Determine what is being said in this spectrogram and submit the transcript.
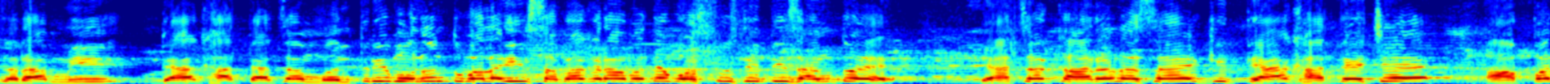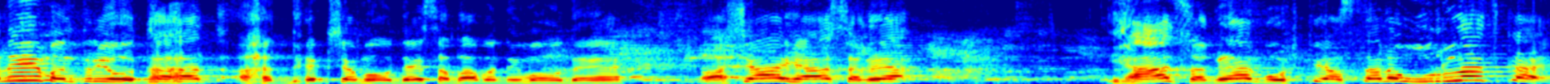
जरा मी त्या खात्याचा मंत्री म्हणून तुम्हाला ही सभागृहामध्ये वस्तुस्थिती सांगतोय. याचं कारण असं आहे की त्या खात्याचे आपणही मंत्री होतात अध्यक्ष महोदय सभापती महोदय अशा ह्या सगळ्या ह्या सगळ्या गोष्टी असताना उरलंच काय?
